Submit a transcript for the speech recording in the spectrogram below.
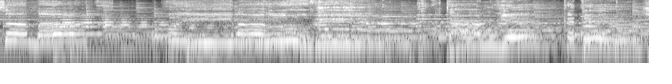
תשמח, רואים אהובים, ואותנו יקדש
